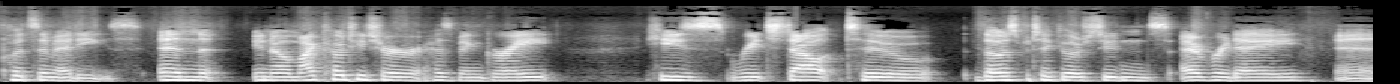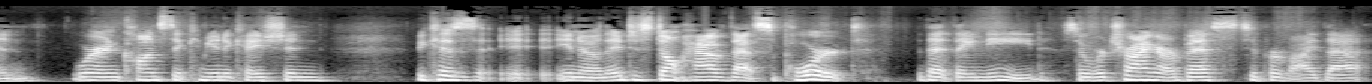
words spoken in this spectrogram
puts him at ease. And you know, my co-teacher has been great. He's reached out to those particular students every day and we're in constant communication because it, you know, they just don't have that support that they need. So we're trying our best to provide that.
